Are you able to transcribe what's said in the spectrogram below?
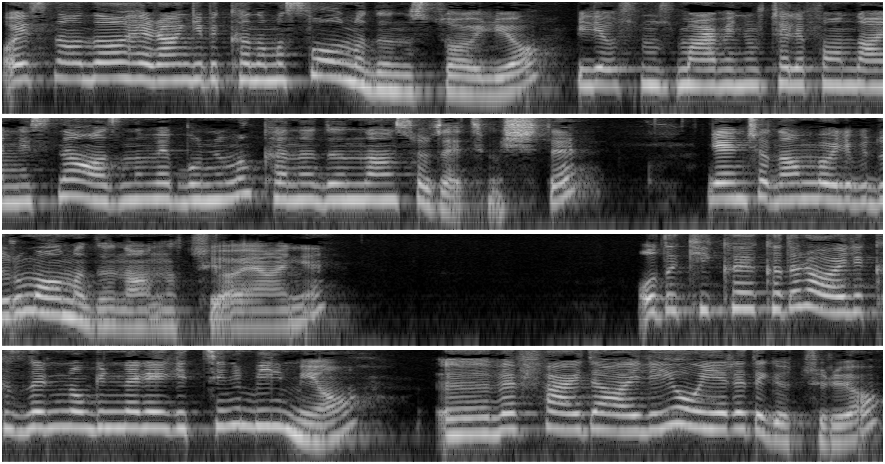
O esnada herhangi bir kanaması olmadığını söylüyor. Biliyorsunuz Merve Nur telefonda annesine ağzının ve burnunun kanadığından söz etmişti. Genç adam böyle bir durum olmadığını anlatıyor yani. O dakikaya kadar aile kızlarının o gün nereye gittiğini bilmiyor. Ee, ve Ferdi aileyi o yere de götürüyor.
